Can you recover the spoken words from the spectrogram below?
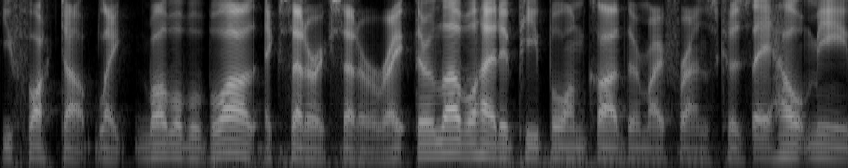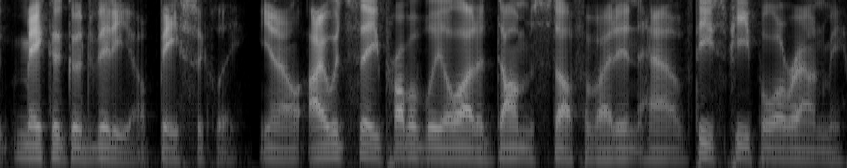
you fucked up, like blah blah blah blah, etc. etc. right? They're level-headed people. I'm glad they're my friends because they help me make a good video. Basically, you know, I would say probably a lot of dumb stuff if I didn't have these people around me.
